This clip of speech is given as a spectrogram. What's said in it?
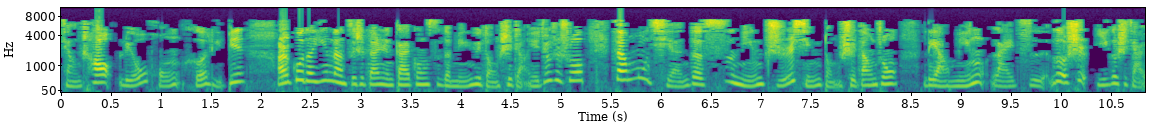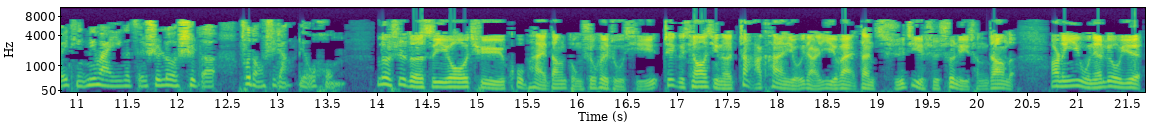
蒋超、刘红和李斌，而郭德英呢，则是担任该公司的名誉董事长。也就是说，在目前的四名执行董事当中，两名来自乐视，一个是贾跃亭，另外一个则是乐视的副董事长刘红。乐视的 CEO 去酷派当董事会主席，这个消息呢，乍看有一点意外，但实际是顺理成章的。二零一五年六月，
